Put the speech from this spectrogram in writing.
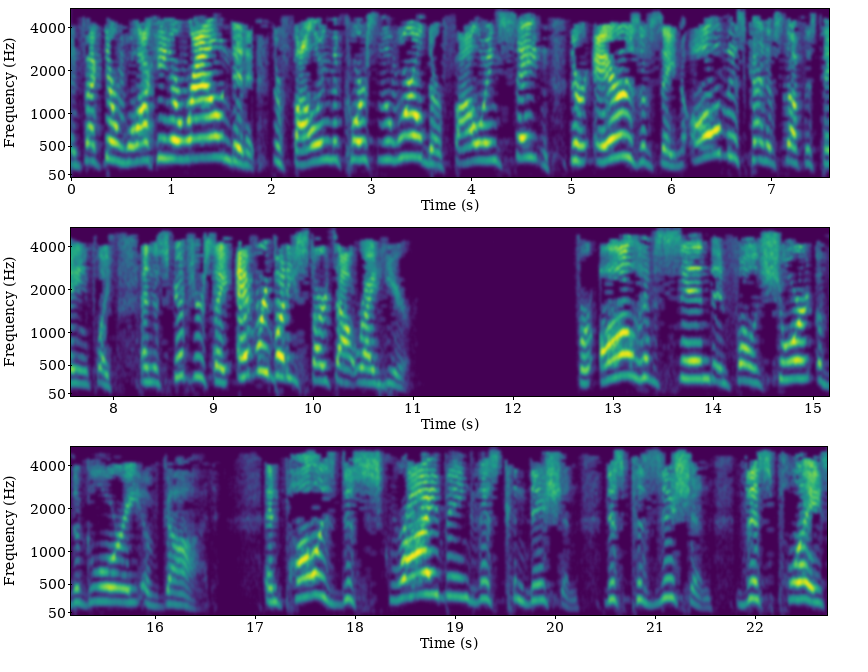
In fact, they're walking around in it. They're following the course of the world. They're following Satan. They're heirs of Satan. All this kind of stuff is taking place. And the scriptures say everybody starts out right here. For all have sinned and fallen short of the glory of God. And Paul is describing this condition, this position, this place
